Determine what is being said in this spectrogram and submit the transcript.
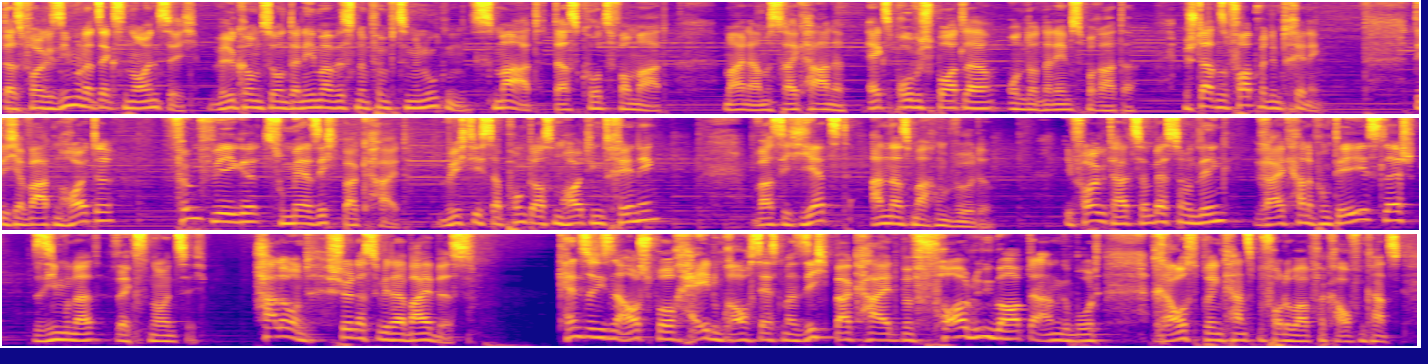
Das ist Folge 796. Willkommen zu Unternehmerwissen in 15 Minuten. Smart, das Kurzformat. Mein Name ist Raik Hane, Ex-Profisportler und Unternehmensberater. Wir starten sofort mit dem Training. Dich erwarten heute fünf Wege zu mehr Sichtbarkeit. Wichtigster Punkt aus dem heutigen Training, was ich jetzt anders machen würde. Die Folge teilst du am besten mit Link reikhane.de slash 796. Hallo und schön, dass du wieder dabei bist. Kennst du diesen Ausspruch, hey, du brauchst erstmal Sichtbarkeit, bevor du überhaupt dein Angebot rausbringen kannst, bevor du überhaupt verkaufen kannst?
